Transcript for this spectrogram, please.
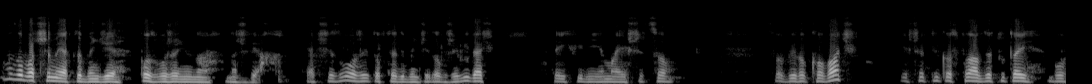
No zobaczymy jak to będzie po złożeniu na, na drzwiach. Jak się złoży to wtedy będzie dobrze widać. W tej chwili nie ma jeszcze co, co wyrokować. Jeszcze tylko sprawdzę tutaj, bo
